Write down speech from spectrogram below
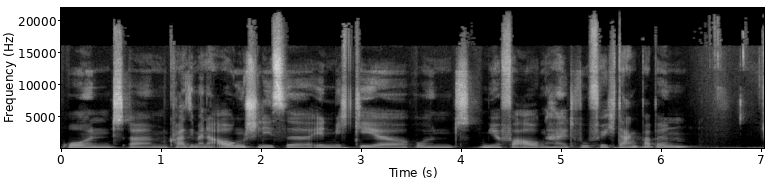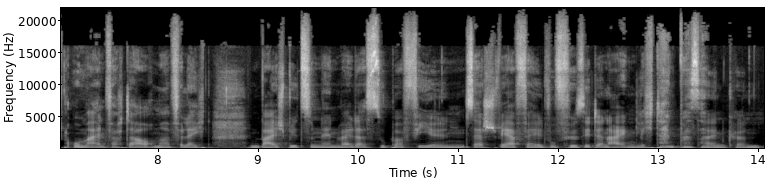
und ähm, quasi meine Augen schließe, in mich gehe und mir vor Augen halte, wofür ich dankbar bin. Um einfach da auch mal vielleicht ein Beispiel zu nennen, weil das super vielen sehr schwer fällt, wofür sie denn eigentlich dankbar sein können.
